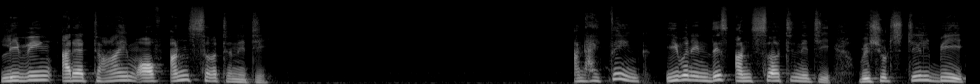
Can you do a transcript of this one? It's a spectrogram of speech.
living at a time of uncertainty. And I think even in this uncertainty, we should still be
